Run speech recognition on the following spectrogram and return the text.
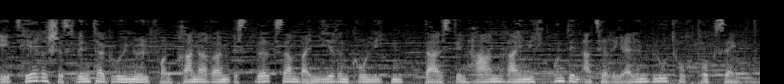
Ätherisches Wintergrünöl von Pranarum ist wirksam bei Nierenkoliken, da es den Harn reinigt und den arteriellen Bluthochdruck senkt.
